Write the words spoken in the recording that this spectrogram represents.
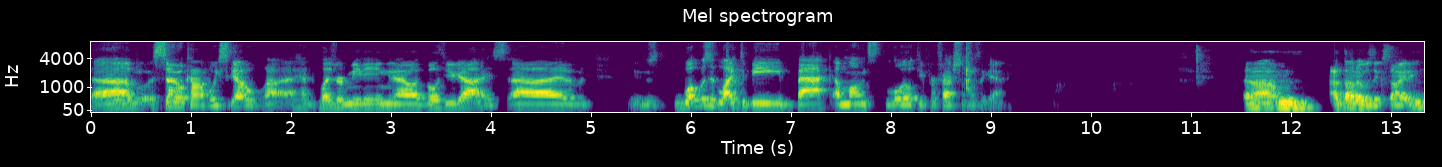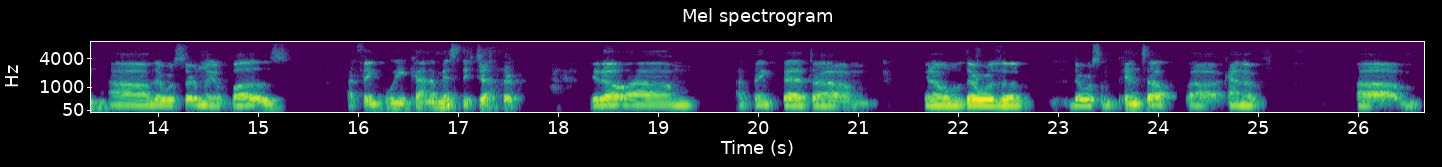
Um, so a couple weeks ago, uh, I had the pleasure of meeting uh, both of you guys. Uh, was, what was it like to be back amongst loyalty professionals again? Um, I thought it was exciting. Uh, there was certainly a buzz. I think we kind of missed each other. You know, um, I think that um, you know there was a there was some pent up uh, kind of um,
